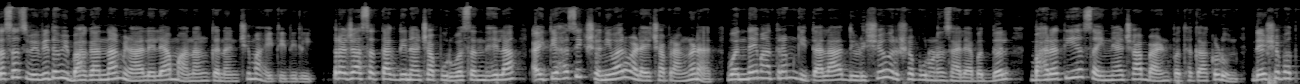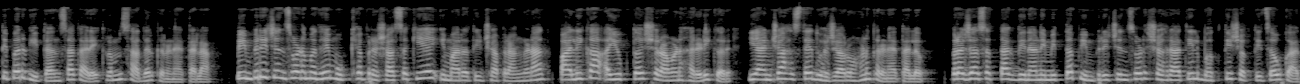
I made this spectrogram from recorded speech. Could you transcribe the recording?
तसंच विविध विभागांना मिळालेल्या मानांकनांची माहिती दिली. प्रजासत्ताक दिनाच्या पूर्वसंध्येला ऐतिहासिक शनिवार वाड्याच्या प्रांगणात वंदे मातरम गीताला दीडशे वर्ष पूर्ण झाल्याबद्दल भारतीय सैन्याच्या बँड पथकाकडून देशभक्तीपर गीतांचा कार्यक्रम सादर करण्यात आला. पिंपरी चिंचवडमध्ये मुख्य प्रशासकीय इमारतीच्या प्रांगणात पालिका आयुक्त श्रावण हर्डीकर यांच्या हस्ते ध्वजारोहण करण्यात आलं. प्रजासत्ताक दिनानिमित्त पिंपरी चिंचवड शहरातील भक्ती शक्ती चौकात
